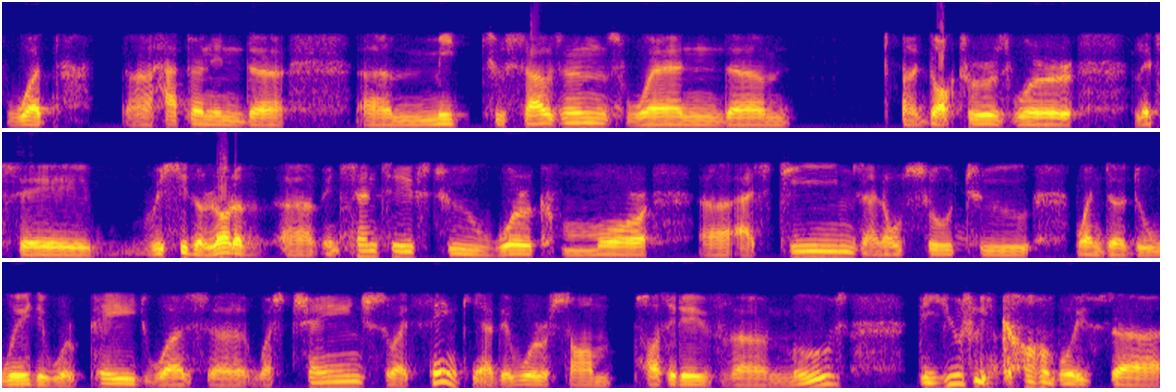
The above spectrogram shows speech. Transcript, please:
what uh, happened in the uh, mid 2000s when um, uh, doctors were let's say received a lot of uh, incentives to work more uh, as teams and also to when the, the way they were paid was uh, was changed. So I think yeah there were some positive uh, moves. They usually come with uh,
